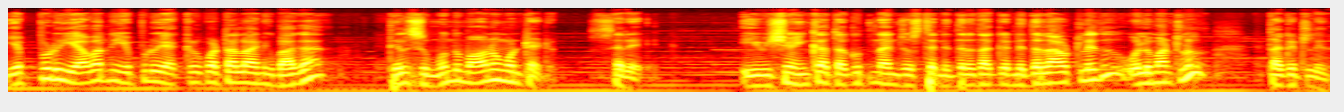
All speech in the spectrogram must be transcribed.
ఎప్పుడు ఎవరిని ఎప్పుడు ఎక్కడ కొట్టాలో ఆయనకు బాగా తెలుసు. ముందు మౌనంగా ఉంటాడు. సరే ఈ విషయం ఇంకా తగ్గుతుందని చూస్తే నిద్ర తగ్గ నిద్ర రావట్లేదు. ఒళ్ళు మంటలు తగ్గట్లేదు.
